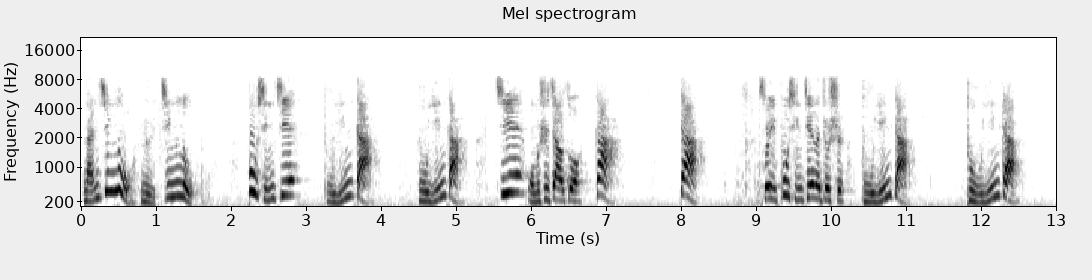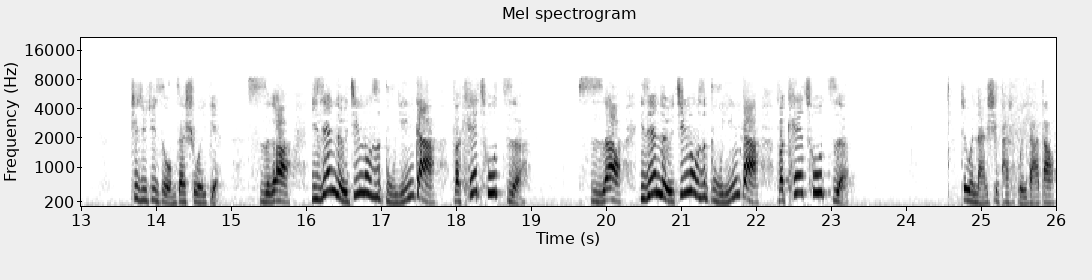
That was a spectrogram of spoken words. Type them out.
南京路、南京路，步行街、步行街、步行街，街我们是叫做嘎嘎，所以步行街呢就是步行街，步行街。这句句子我们再说一遍：是的，现在南京路是步行街，不开车子。是的，现在南京路是步行街，不开车子。这位男士他是回答道：“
